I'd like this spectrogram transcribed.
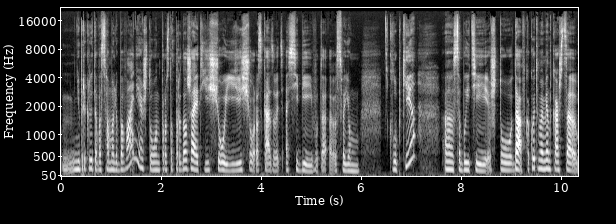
неприкрытого самолюбования, что он просто продолжает еще и еще рассказывать о себе и вот о, о своем клубке, событий, что, да, в какой-то момент, кажется,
